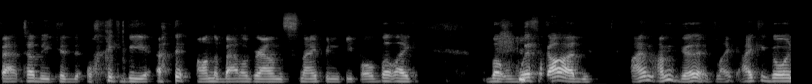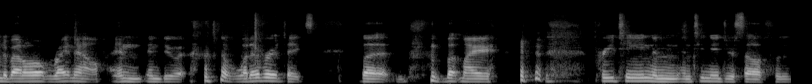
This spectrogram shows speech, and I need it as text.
fat tubby could like be on the battleground sniping people but like but with god i'm i'm good. Like i could go into battle right now and and do it whatever it takes. But but my preteen and, and teenager self was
